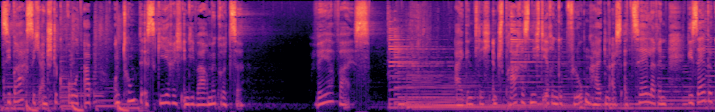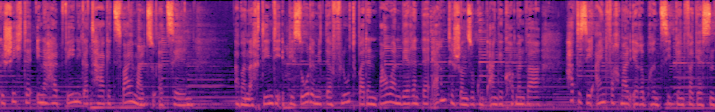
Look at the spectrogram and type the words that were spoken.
Sie brach sich ein Stück Brot ab und tunkte es gierig in die warme Grütze. Wer weiß. Eigentlich entsprach es nicht ihren Gepflogenheiten als Erzählerin, dieselbe Geschichte innerhalb weniger Tage zweimal zu erzählen. Aber nachdem die Episode mit der Flut bei den Bauern während der Ernte schon so gut angekommen war, hatte sie einfach mal ihre Prinzipien vergessen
